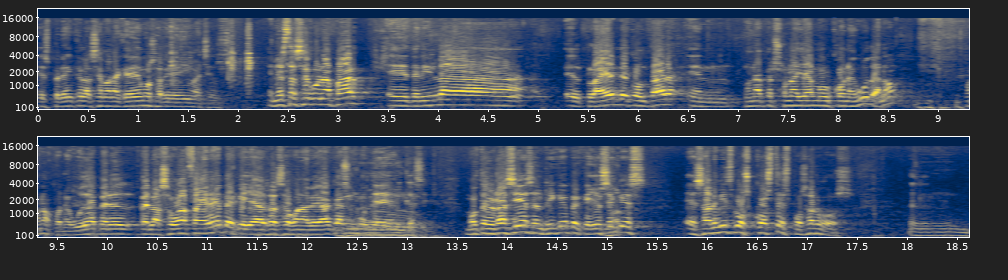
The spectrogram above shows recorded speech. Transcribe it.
Esperem que la setmana que ve ens arribi imatges. En esta segona part eh, tenim la, el plaer de contar en una persona ja molt coneguda, no? Bueno, coneguda per, el, per la seva feina perquè ja és la segona vegada que ha vingut en... Sí. Moltes gràcies, Enrique, perquè jo sé no. que és, els àrbits vos costes posar-vos. En,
